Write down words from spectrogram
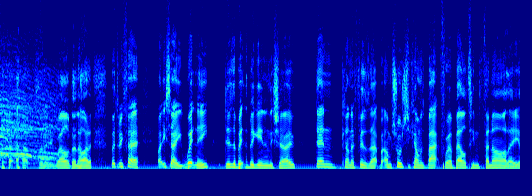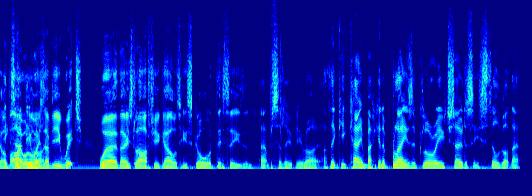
Absolutely, well done. But to be fair, like you say, Whitney does a bit at the beginning of the show, then kind of fizzles out. But I'm sure she comes back for a belting finale of "I Will Always right. Have You," which were those last few goals he scored this season. Absolutely right. I think he came back in a blaze of glory. He showed us he's still got that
